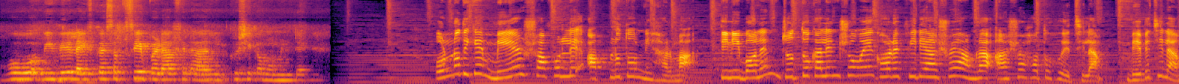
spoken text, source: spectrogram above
वो अभी मेरे लाइफ का सबसे बड़ा फ़िलहाल खुशी का मोमेंट है। অন্যদিকে মেয়ের সাফল্যে আপ্লুত নেহার মা তিনি বলেন যুদ্ধকালীন সময়ে ঘরে ফিরে আসায় আমরা আশাহত হয়েছিলাম ভেবেছিলাম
